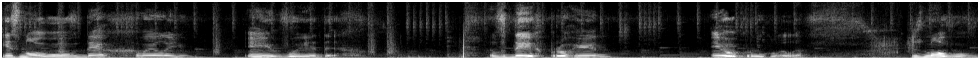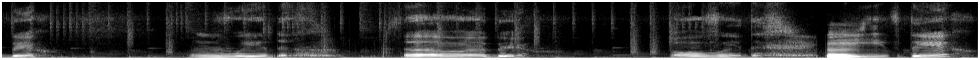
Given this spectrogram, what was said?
І знову вдих хвилею. І видих. Вдих, прогин. І округлили. Знову вдих. Видих. Е, Вдих. Видих. І вдих.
